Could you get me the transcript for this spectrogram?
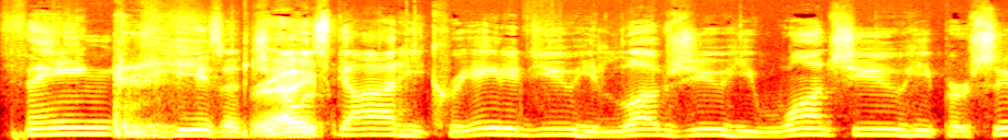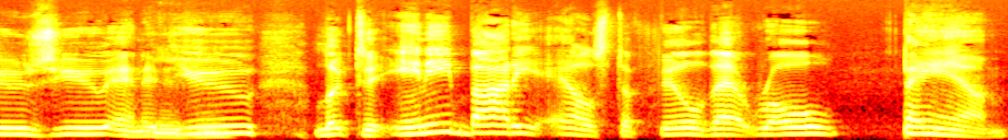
thing. He is a jealous Right. God. He created you. He loves you. He wants you. He pursues you. And Mm-hmm. if you look to anybody else to fill that role, bam,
